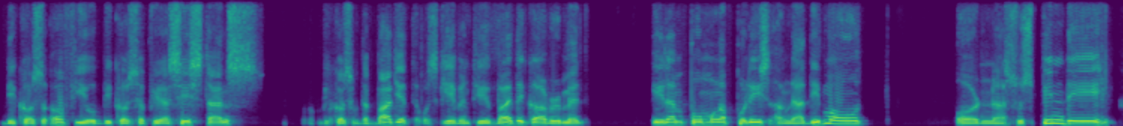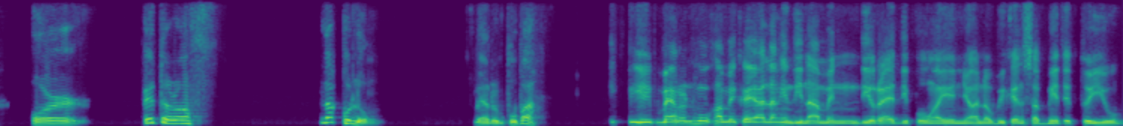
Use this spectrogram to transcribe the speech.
because of you, because of your assistance, because of the budget that was given to you by the government, ilan po mga pulis ang na-demote or na-suspinde or better off nakulong? Meron po ba? Meron ho kami kaya lang hindi namin hindi ready po ngayon yun we can submit it to you.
